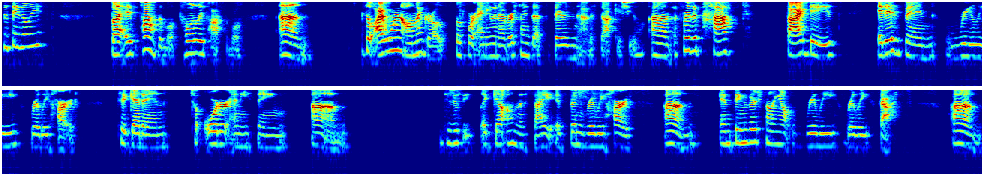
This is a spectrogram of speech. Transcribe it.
to say the least, but it's possible, totally possible. Um, so I warn all my girls before anyone ever signs up that there is an out of stock issue. Um, for the past five days, it has been really, really hard to get in, to order anything, um, to just like get on the site. It's been really hard. Um, and things are selling out really, really fast. Um,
